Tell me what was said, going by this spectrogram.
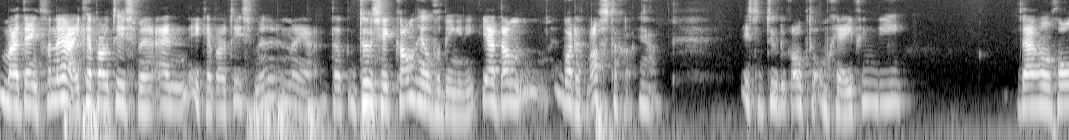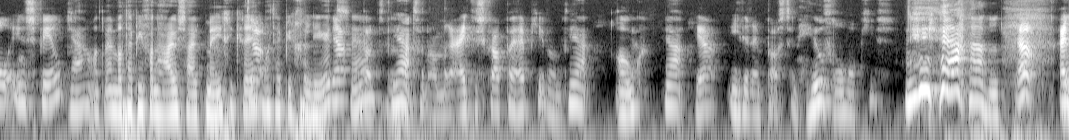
maar denkt van nou ja, ik heb autisme en ik heb autisme, nou ja, dat, dus ik kan heel veel dingen niet. Ja, dan wordt het lastiger. Ja. Is natuurlijk ook de omgeving die daar een rol in speelt. Ja, want en wat heb je van huis uit meegekregen? Ja. Wat heb je geleerd? Ja, hè? wat, ja. wat voor andere eigenschappen heb je? Want ja, ook. Ja. ja, iedereen past in heel veel hokjes. ja. Ja, en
